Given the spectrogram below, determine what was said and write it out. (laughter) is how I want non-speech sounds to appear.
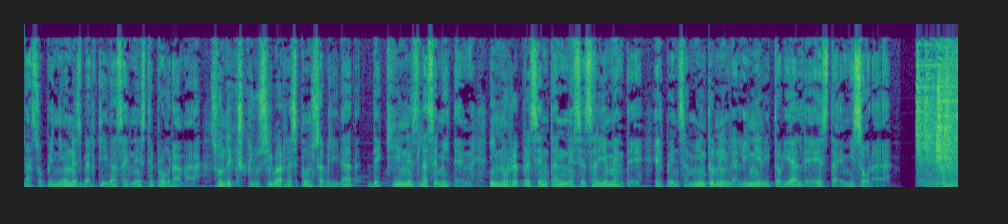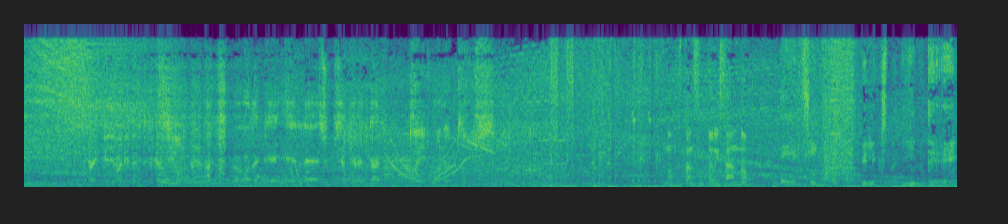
Las opiniones vertidas en este programa son de exclusiva responsabilidad de quienes las emiten y no representan necesariamente el pensamiento ni la línea editorial de esta emisora. Hay que llevar identificación. Luego de que el eh, subsecretario. Nos están sintonizando. del signo de... El expediente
